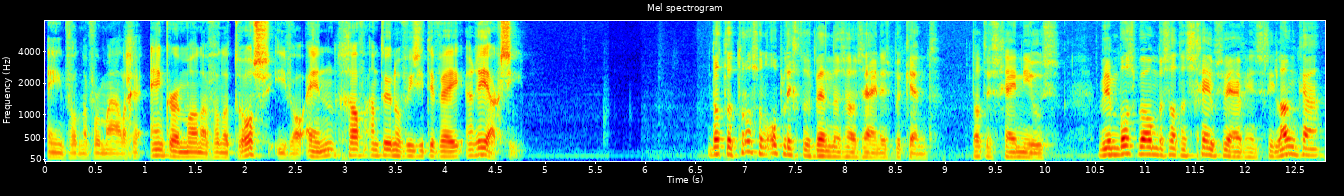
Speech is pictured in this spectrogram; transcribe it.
Een van de voormalige anchormannen van de Tros, Ivo N., gaf aan Tunnelvisie TV een reactie. Dat de Tros een oplichtersbende zou zijn is bekend. Dat is geen nieuws. Wim Bosboom bezat een scheepswerf in Sri Lanka,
